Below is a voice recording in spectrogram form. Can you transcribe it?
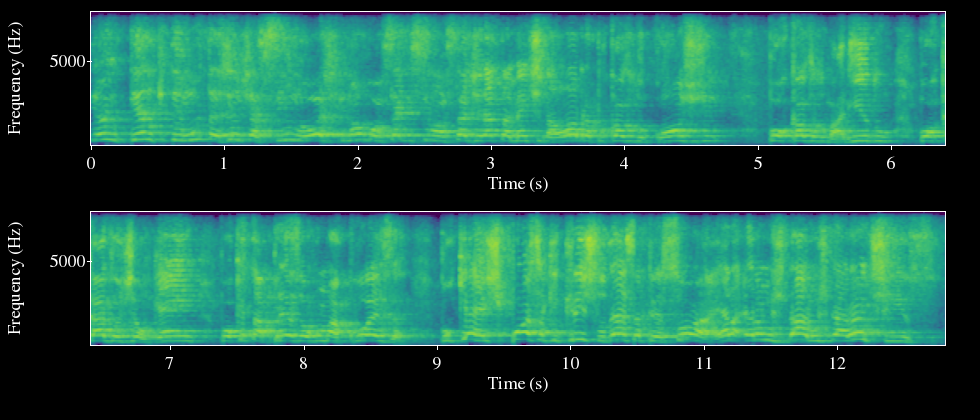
Eu entendo que tem muita gente assim hoje que não consegue se lançar diretamente na obra por causa do cônjuge, por causa do marido, por causa de alguém, porque está preso a alguma coisa. Porque a resposta que Cristo dá a essa pessoa, ela, ela nos dá, nos garante isso.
